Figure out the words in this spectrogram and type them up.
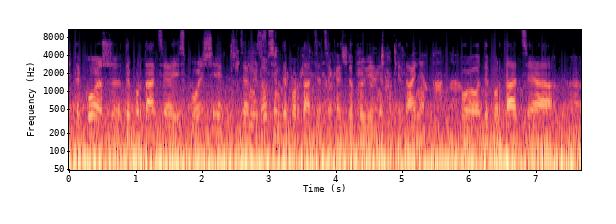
І також депортація із Польщі це не зовсім депортація, це якесь добровільне покидання. Бо депортація е,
